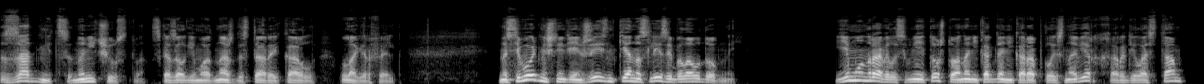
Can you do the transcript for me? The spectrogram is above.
задницы, но не чувства, — сказал ему однажды старый Карл Лагерфельд. На сегодняшний день жизнь Кена с Лизой была удобной. Ему нравилось в ней то, что она никогда не карабкалась наверх, а родилась там.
